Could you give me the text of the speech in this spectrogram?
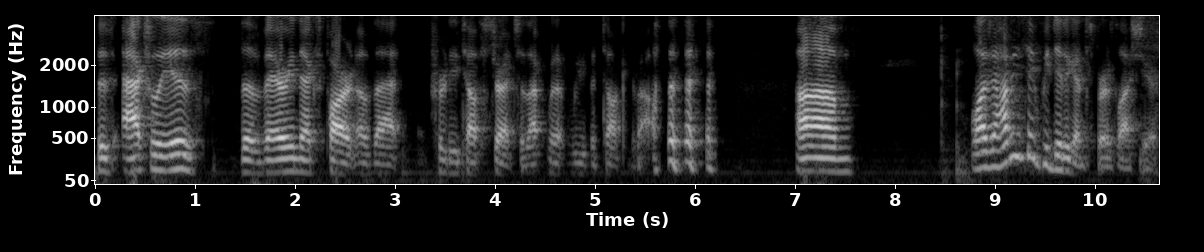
This actually is the very next part of that pretty tough stretch that, that we've been talking about. um, Elijah, how do you think we did against Spurs last year?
